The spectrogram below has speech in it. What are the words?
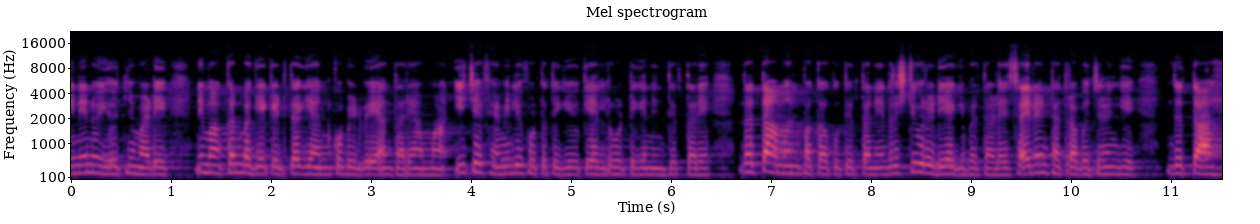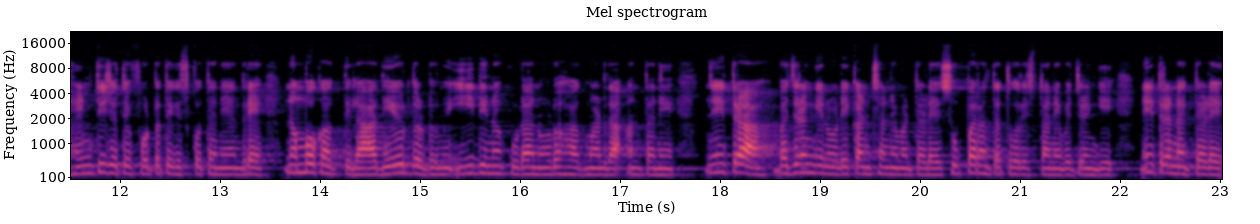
ಏನೇನೋ ಯೋಚನೆ ಮಾಡಿ ನಿಮ್ಮ ಅಕ್ಕನ ಬಗ್ಗೆ ಕೆಟ್ಟದಾಗಿ ಅಂದ್ಕೋಬಿಡ್ವೆ ಅಂತಾರೆ ಅಮ್ಮ. ಈಚೆ ಫ್ಯಾಮಿಲಿ ಫೋಟೋ ತೆಗೆಯೋಕೆ ಎಲ್ಲರೂ ಒಟ್ಟಿಗೆ ನಿಂತಿರ್ತಾರೆ. ದತ್ತ ಅಮ್ಮನ ಪಕ್ಕ ಕೂತಿರ್ತಾನೆ. ದೃಷ್ಟಿಯು ರೆಡಿಯಾಗಿ ಬರ್ತಾಳೆ. ಸೈಲೆಂಟ್ ಹತ್ರ ಬಜರಂಗಿ ದತ್ತ ಹೆಂಡತಿ ಜೊತೆ ಫೋಟೋ ತೆಗೆಸ್ಕೋತಾನೆ ಅಂದರೆ ನಂಬೋಕ್ಕಾಗ್ತಿಲ್ಲ ಆ ದೇವ್ರ ದೊಡ್ಡನು ಈ ದಿನ ಕೂಡ ನೋಡೋ ಹಾಗೆ ಮಾಡ್ದ ಅಂತಾನೆ. ನೇತ್ರ ಬಜರಂಗಿ ನೋಡಿ ಕಣ್ಸನ್ನೆ ಮಾಡ್ತಾಳೆ. ಸೂಪರ್ ಅಂತ ತೋರಿಸ್ತಾನೆ ಬಜರಂಗಿ. ನೇತ್ರ ನಗ್ತಾಳೆ.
